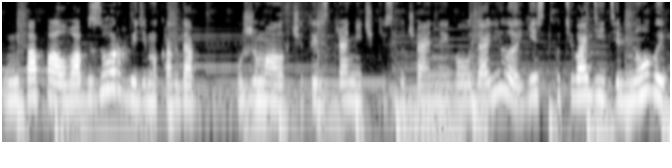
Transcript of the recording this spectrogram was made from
не попал в обзор, видимо, когда ужимала в 4 странички, случайно его удалила. Есть путеводитель новый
